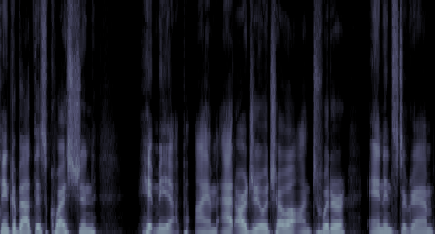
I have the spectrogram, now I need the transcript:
think about this question hit me up. I am at RJ Ochoa on Twitter and Instagram.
